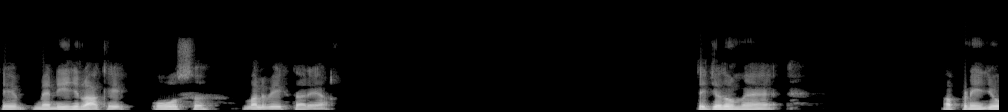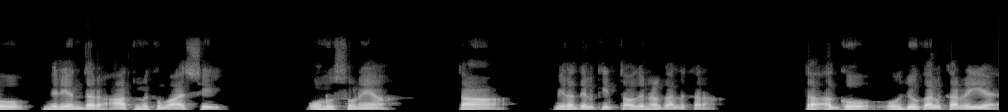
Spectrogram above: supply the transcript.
ਤੇ ਮੈਂ ਨੀਂਹ ਲਾ ਕੇ ਉਸ ਵੱਲ ਵੇਖਦਾ ਰਿਹਾ। ਤੇ ਜਦੋਂ ਮੈਂ ਆਪਣੀ ਜੋ ਮੇਰੇ ਅੰਦਰ ਆਤਮਿਕ ਆਵਾਜ਼ ਸੀ ਉਹਨੂੰ ਸੁਣਿਆ ਤਾਂ ਮੇਰਾ ਦਿਲ ਕੀਤਾ ਉਹਦੇ ਨਾਲ ਗੱਲ ਕਰਾਂ। ਤਾਂ ਅੱਗੋਂ ਉਹ ਜੋ ਗੱਲ ਕਰ ਰਹੀ ਹੈ,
